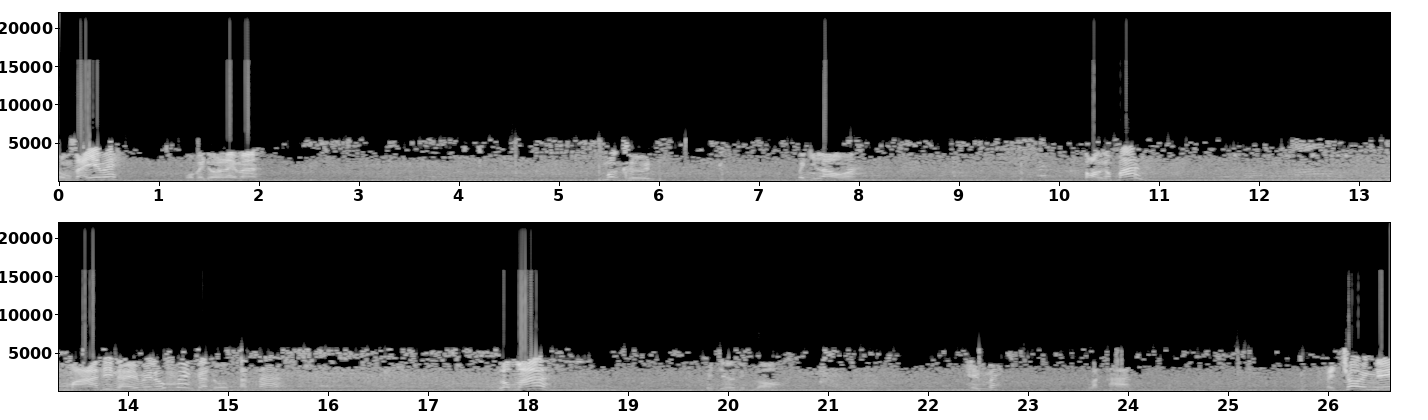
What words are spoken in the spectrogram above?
สงสัยใช่ไหมว่าไปโดนอะไรมา เมื่อคืน ไปกินเหล้ามา ตอนกลับบ้าน หมาที่ไหนไม่รู้แม่งกระโดดตัดหน้าลบหมา ไปเจอสิบล้อ เห็นไหม หลักฐาน แต่โชคยังดี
